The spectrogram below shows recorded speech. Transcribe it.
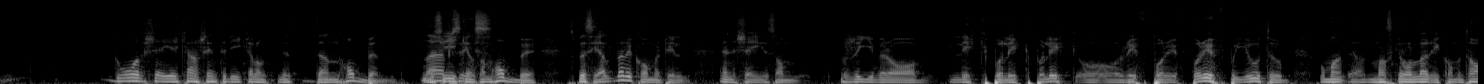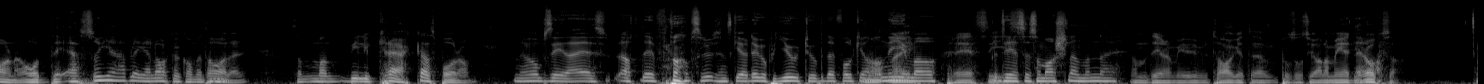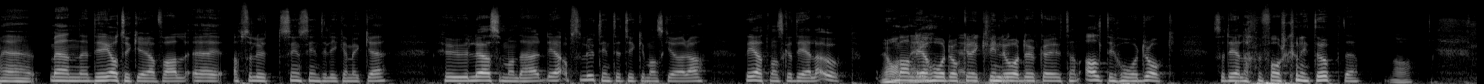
går tjejer kanske inte lika långt med den hobbyn. Musiken precis. som hobby. Speciellt när det kommer till en tjej som river av lick på lick på lick och, och riff på riff på riff på youtube. Och man, man scrollar i kommentarerna och det är så jävla elaka kommentarer. Mm. Så man vill ju kräkas på dem. Ja, precis. Nej, det får man absolut inte göra. Det går på youtube där folk är anonyma och Precis. beter sig som arslen. Men, nej. Ja men det är de ju överhuvudtaget eh, på sociala medier Ja. också. Eh, men det jag tycker i alla fall, eh, absolut syns inte lika mycket. Hur löser man det här? Det jag absolut inte tycker man ska göra, det är att man ska dela upp Ja, manliga nej, hårdrockare, kvinnliga hårdrockare, utan allt är hårdrock. så delar forskarna inte upp det. Ja.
